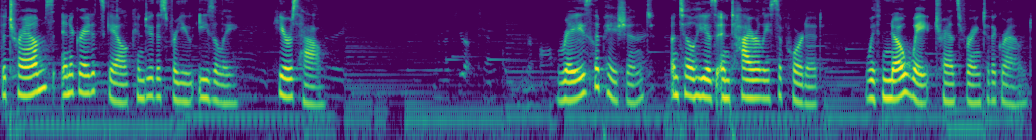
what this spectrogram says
The TRAM's integrated scale can do this for you easily. Here's how. Raise the patient until he is entirely supported, with no weight transferring to the ground.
